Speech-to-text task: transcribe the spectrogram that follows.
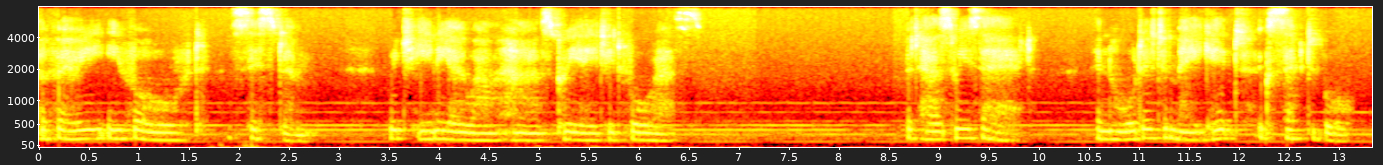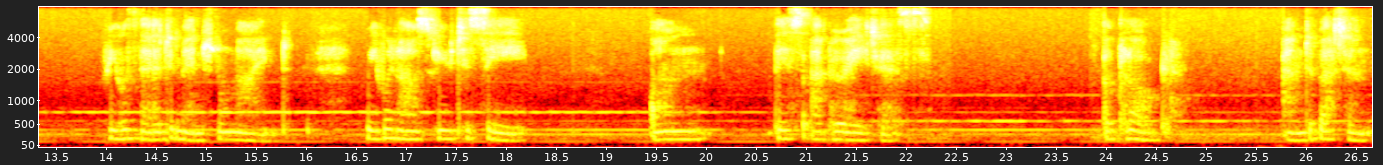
a very evolved system which Helioa has created for us. But as we said, in order to make it acceptable for your third dimensional mind, we would ask you to see on this apparatus a clock and a button.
